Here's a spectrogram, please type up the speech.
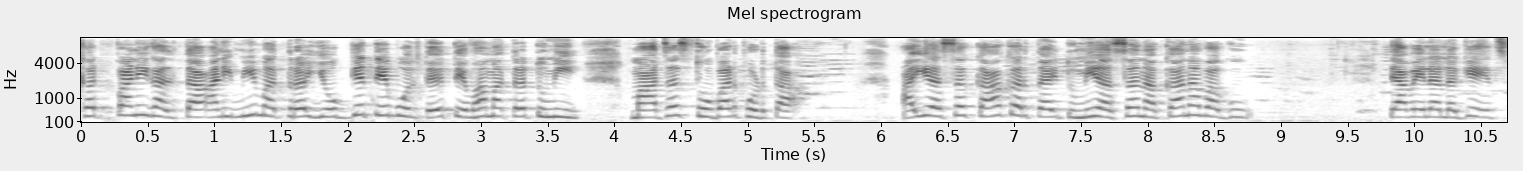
खतपाणी घालता आणि मी मात्र योग्य ते बोलते तेव्हा मात्र तुम्ही माझंच थोबाड फोडता. आई असं का करताय तुम्ही? असं नका ना वागू. त्यावेळेला लगेच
